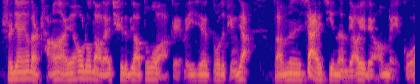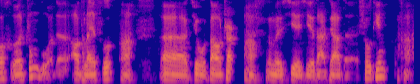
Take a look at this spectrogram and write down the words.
时间有点长啊，因为欧洲到来去的比较多啊，给了一些多的评价。咱们下一期呢聊一聊美国和中国的奥特莱斯啊，呃，就到这儿啊，那么谢谢大家的收听啊，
